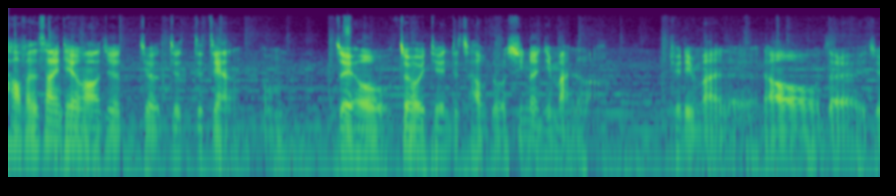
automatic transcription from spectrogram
好，反正上一天的话就就就就这样，我们最后最后一天就差不多，新人已经满了嘛，确定满了，然后再来就，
